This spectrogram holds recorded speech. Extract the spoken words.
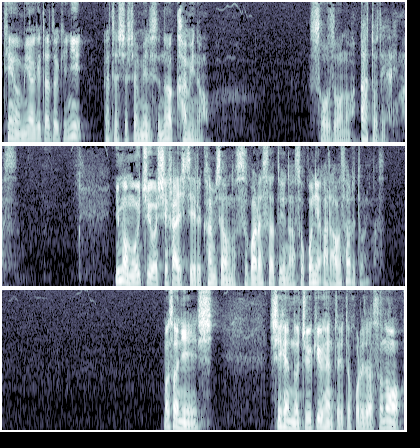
天を見上げたときに私たちが目にするのは神の創造の後であります。今も宇宙を支配している神様の素晴らしさというのはそこに表されております。まさに詩篇の19編というところではその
